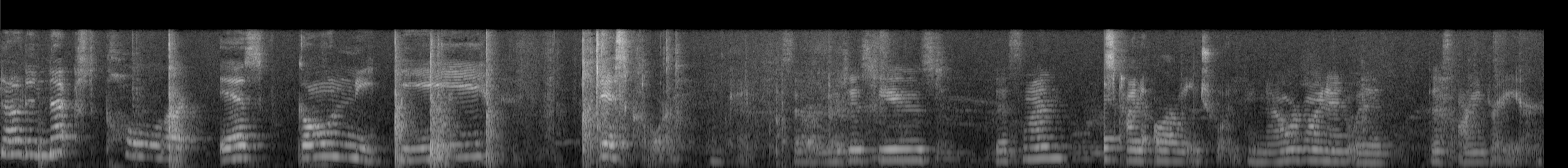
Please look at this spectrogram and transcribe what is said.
Now the next color is going to be this color. okay. So we just used this one, This kind of orange one. and now we're going in with this orange right here.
